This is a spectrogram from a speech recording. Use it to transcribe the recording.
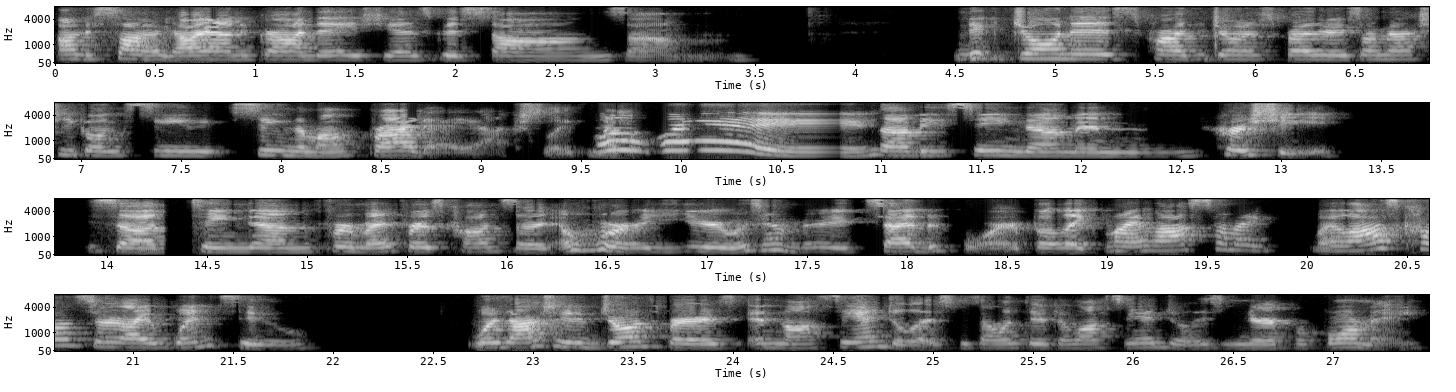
on the song. Like Ariana Grande, she has good songs. Um, Nick Jonas, part of the Jonas Brothers. I'm actually going to see seeing them on Friday. Actually, No way. so I'll be seeing them in Hershey. So I'm seeing them for my first concert over a year, which I'm very excited for. But like my last time I my last concert I went to was actually the Jonas Brothers in Los Angeles because I went there to Los Angeles and they're performing.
